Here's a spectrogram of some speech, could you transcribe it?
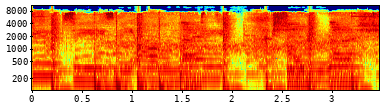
you tease me all night. Sugar rush.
